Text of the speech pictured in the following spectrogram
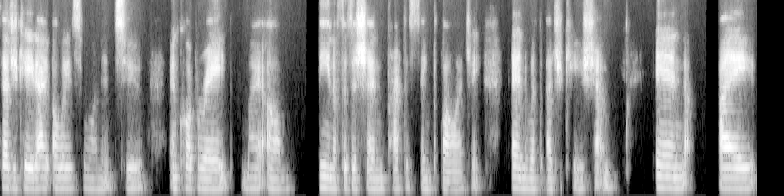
to educate. I always wanted to incorporate my um, being a physician, practicing pathology, and with education. And I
